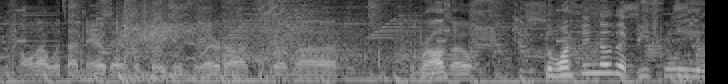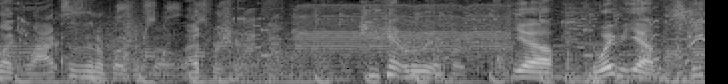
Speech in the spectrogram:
can call out with that nair there, but great neutral air dodge from uh, from Razo. The one thing though that Peach really like lacks is an approaches though. That's for sure. She can't really approach. Yeah, the way, yeah, Peach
